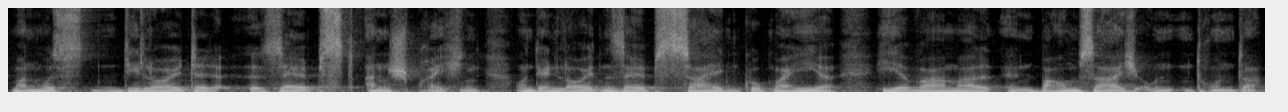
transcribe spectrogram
Man muss die Leute selbst ansprechen und den Leuten selbst zeigen, guck mal hier, hier war mal ein Baumseich unten drunter.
